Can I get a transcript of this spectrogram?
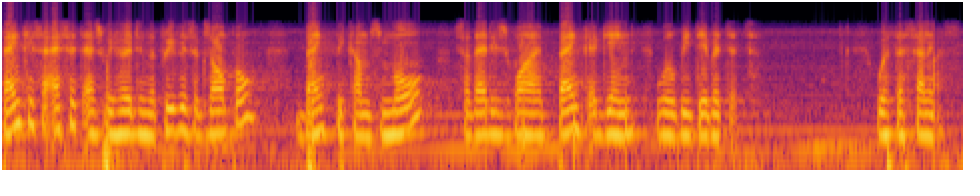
bank is an asset as we heard in the previous example. Bank becomes more, so that is why bank again will be debited with the selling price.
